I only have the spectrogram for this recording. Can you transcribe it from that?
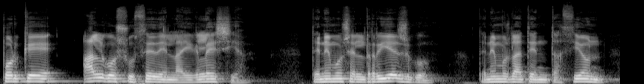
porque algo sucede en la iglesia. Tenemos el riesgo, tenemos la tentación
